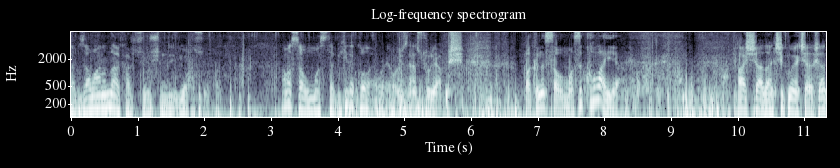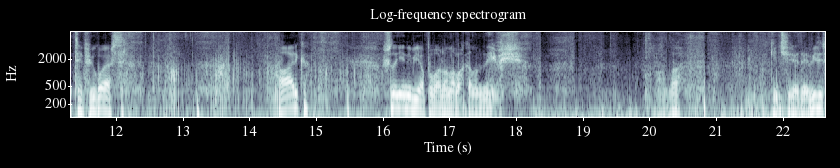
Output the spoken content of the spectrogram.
Tabi zamanında akarsu şimdi yok su falan. Ama savunması tabii ki de kolay. Oraya o yüzden sur yapmış. Bakınız savunması kolay yani. Aşağıdan çıkmaya çalışan tepeyi koyarsın. Harika. Şurada yeni bir yapı var ona bakalım neymiş. Allah geçirebilir.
